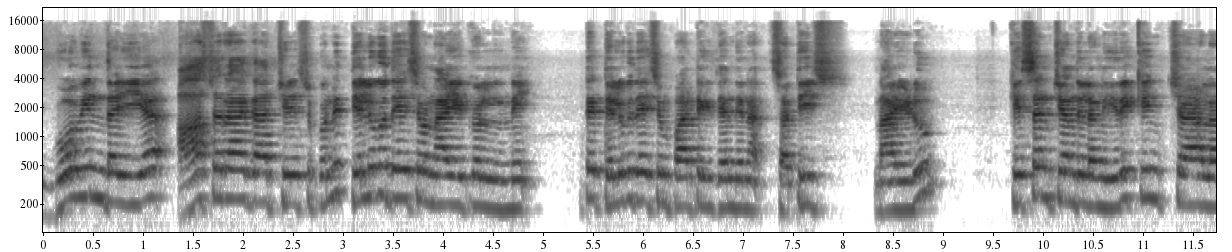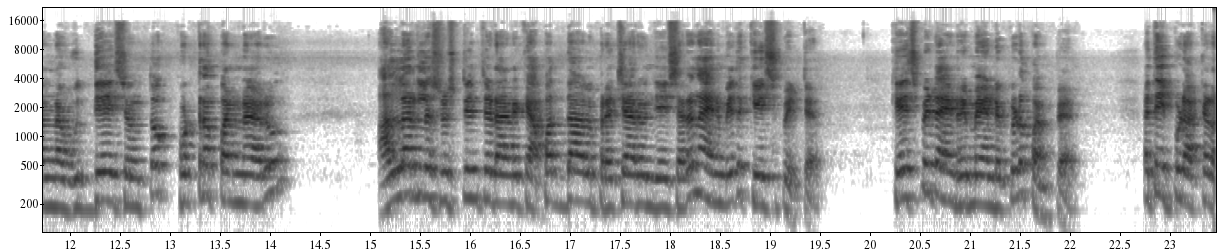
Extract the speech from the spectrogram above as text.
గోవిందయ్య ఆసరాగా చేసుకుని తెలుగుదేశం నాయకుల్ని అంటే తెలుగుదేశం పార్టీకి చెందిన సతీష్ నాయుడు కిషన్ చంద్రులను ఇరికించాలన్న ఉద్దేశంతో కుట్ర పన్నారు. అల్లర్లు సృష్టించడానికి అబద్ధాలు ప్రచారం చేశారని ఆయన మీద కేసు పెట్టారు. కేసు పెట్టి ఆయన రిమాండ్ కూడా పంపారు. అయితే ఇప్పుడు అక్కడ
